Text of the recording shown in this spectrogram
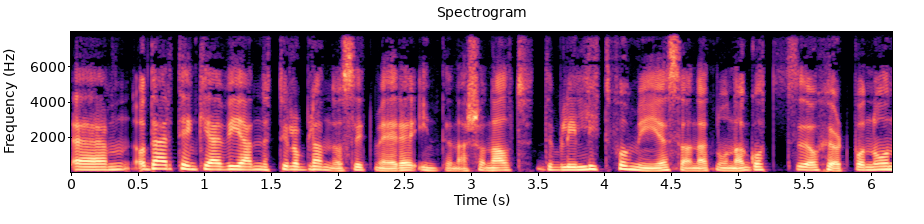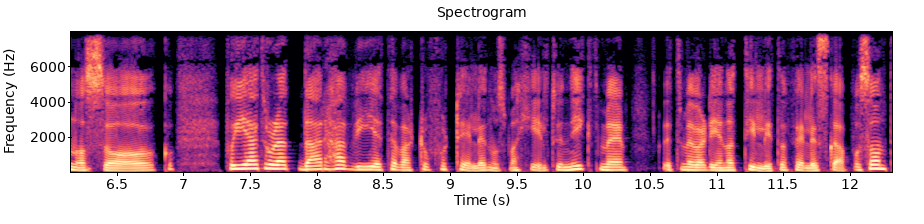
Um, og der tenker jeg vi er nødt til å blande oss litt mer internasjonalt. Det blir litt for mye sånn at noen har gått og hørt på noen, og så For jeg tror at der har vi etter hvert å fortelle noe som er helt unikt med dette med verdien av tillit og fellesskap og sånt,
